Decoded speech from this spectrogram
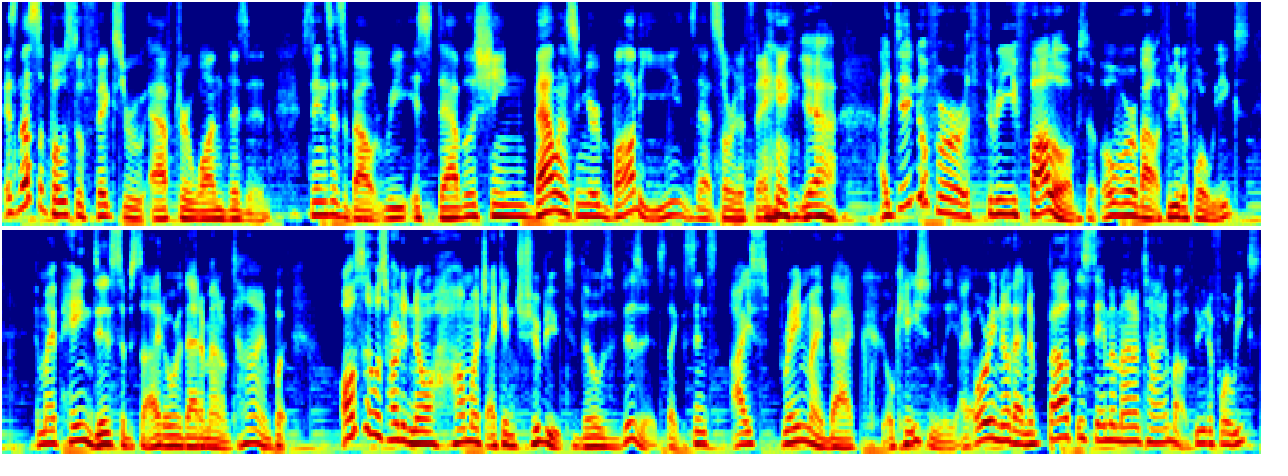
It's not supposed to fix you after one visit, since it's about re establishing balance in your body, that sort of thing. yeah, I did go for three follow ups over about three to four weeks, and my pain did subside over that amount of time, but also, it was hard to know how much I contribute to those visits. Like, since I sprain my back occasionally, I already know that in about the same amount of time, about three to four weeks,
